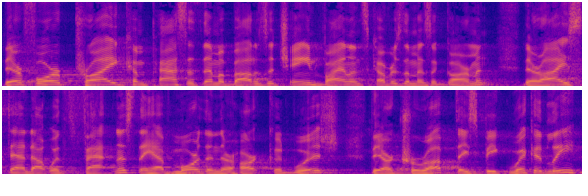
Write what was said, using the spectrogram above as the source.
Therefore, pride compasseth them about as a chain, violence covers them as a garment. Their eyes stand out with fatness. They have more than their heart could wish. They are corrupt. They speak wickedly.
